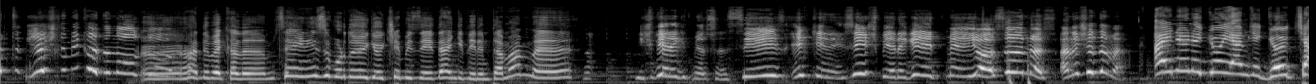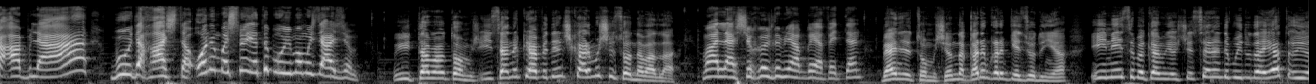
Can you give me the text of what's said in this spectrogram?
artık. Yaşlı bir kadın oldum. Ee, hadi bakalım. Sen en iyisi burada uyu Gökçe biz de evden gidelim tamam mı? Hiçbir yere gitmiyorsunuz. Siz ikiniz hiçbir yere gitmiyorsunuz. Anlaşıldı mı? Aynı öyle Gökçe amca. Gökçe abla burada hasta. Onun başına yatıp uyumamız lazım. İyi tamam Tomuş. İyi sen de kıyafetini çıkarmışsın sonunda valla. Vallahi sıkıldım ya kıyafetten. Bence de Tomuş yanında garip garip geziyordun ya. İyi neyse bakalım Gökçe. Sen hadi buydu da yat uyu.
